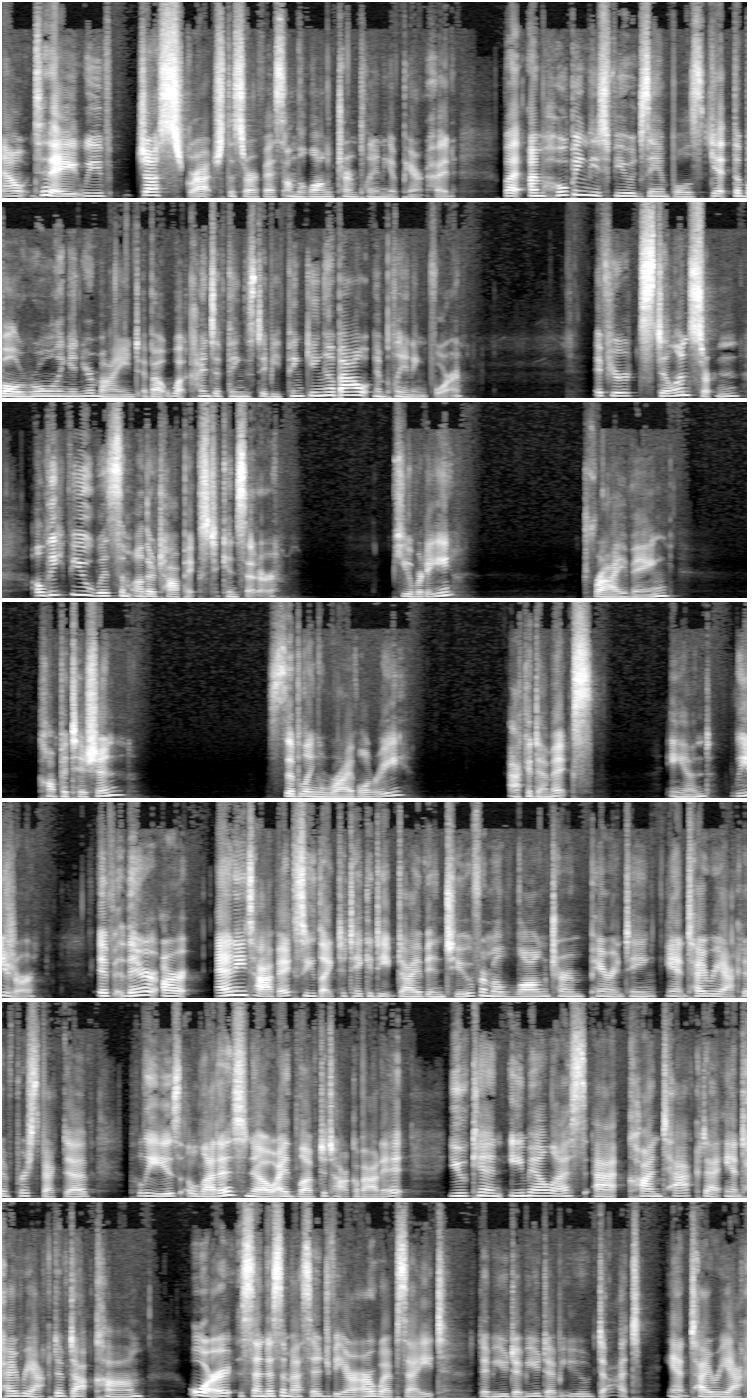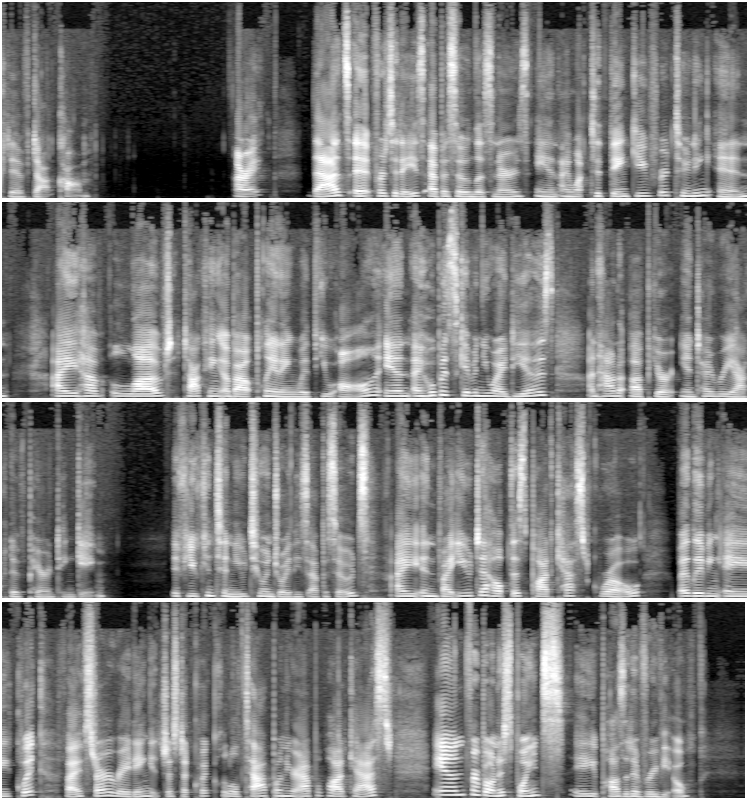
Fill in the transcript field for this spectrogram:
Now, today we've just scratched the surface on the long term planning of parenthood, but I'm hoping these few examples get the ball rolling in your mind about what kinds of things to be thinking about and planning for. If you're still uncertain, I'll leave you with some other topics to consider puberty, driving, competition, sibling rivalry, academics, and leisure. If there are any topics you'd like to take a deep dive into from a long term parenting anti reactive perspective, please let us know. I'd love to talk about it. You can email us at contact at antireactive.com or send us a message via our website, www.antireactive.com. All right, that's it for today's episode, listeners, and I want to thank you for tuning in. I have loved talking about planning with you all, and I hope it's given you ideas on how to up your anti reactive parenting game. If you continue to enjoy these episodes, I invite you to help this podcast grow by leaving a quick five star rating. It's just a quick little tap on your Apple Podcast. And for bonus points, a positive review.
